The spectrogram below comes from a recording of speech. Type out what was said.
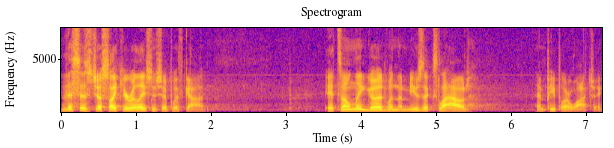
This is just like your relationship with God. It's only good when the music's loud and people are watching.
